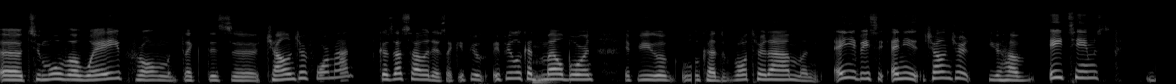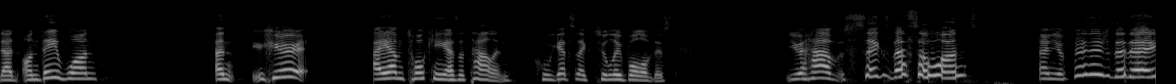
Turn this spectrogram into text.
uh, to move away from like this uh, challenger format because that's how it is. Like if you if you look at Mm. Melbourne, if you look at Rotterdam, and any basic any challenger, you have eight teams that on day one. And here I am talking as a talent who gets like to live all of this. You have six best of ones, and you finish the day.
